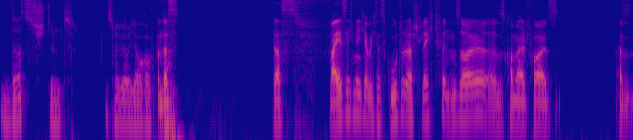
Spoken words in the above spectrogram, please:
Das stimmt. Ist mir, glaube ich, auch aufgefallen. Und das, das weiß ich nicht, ob ich das gut oder schlecht finden soll. Also es kommt mir halt vor, als also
